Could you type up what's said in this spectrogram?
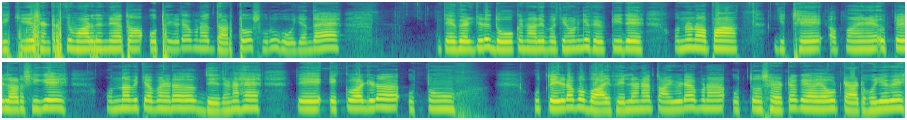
ਗਿੱਚੀ ਦੇ ਸੈਂਟਰ 'ਚ ਮਾਰ ਦਿੰਦੇ ਆ ਤਾਂ ਉੱਥੇ ਜਿਹੜਾ ਆਪਣਾ ਦਰਦ ਉਹ ਸ਼ੁਰੂ ਹੋ ਜਾਂਦਾ ਹੈ। ਤੇ ਫਿਰ ਜਿਹੜੇ ਦੋ ਕਿਨਾਰੇ ਬਚੇ ਹੋਣਗੇ 50 ਦੇ, ਉਹਨਾਂ ਨੂੰ ਆਪਾਂ ਜਿੱਥੇ ਆਪਾਂ ਇਹਨੇ ਉੱਤੇ ਲੜ ਸੀਗੇ, ਉਹਨਾਂ ਵਿੱਚ ਆਪਾਂ ਜਿਹੜਾ ਦੇ ਦੇਣਾ ਹੈ। ਤੇ ਇੱਕ ਵਾਰ ਜਿਹੜਾ ਉੱਤੋਂ, ਉੱਤੇ ਜਿਹੜਾ ਆਪਾਂ ਬਾਜ ਫੇਰ ਲੈਣਾ, ਤਾਂ ਜਿਹੜਾ ਆਪਣਾ ਉੱਤੋਂ ਸੈੱਟ ਗਿਆ ਆ, ਉਹ ਟਾਈਟ ਹੋ ਜਾਵੇ।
